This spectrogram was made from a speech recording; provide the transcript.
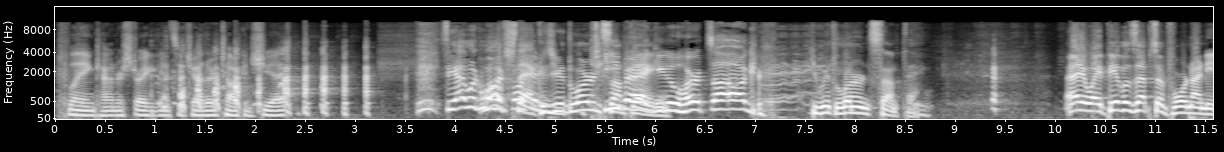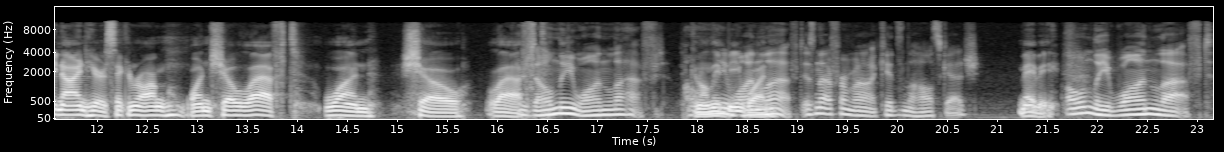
playing Counter Strike against each other, talking shit. See, I would watch that because you'd learn something. you Herzog. you would learn something. Anyway, people's episode 499 here. Sick and wrong. One show left. One show left. There's only one left. There can only be one, one. left. Isn't that from uh, Kids in the Hall sketch? Maybe. Only one left.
